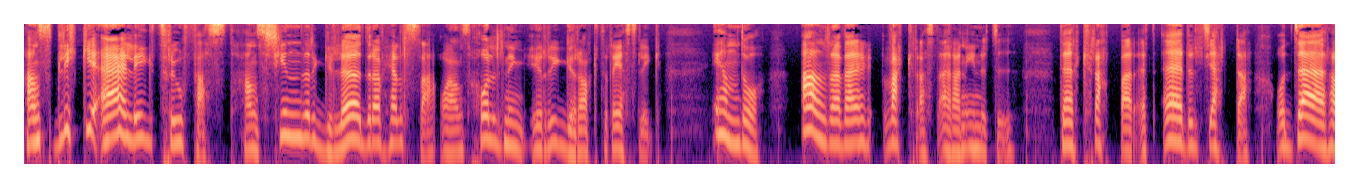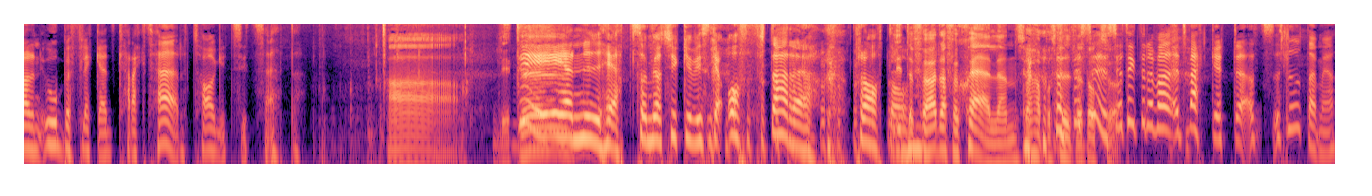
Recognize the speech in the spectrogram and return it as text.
Hans blick är ärlig, trofast, hans kinder glöder av hälsa och hans hållning är ryggrakt reslig. Ändå, allra vackrast är han inuti. Där krappar ett ädelt hjärta och där har en obefläckad karaktär tagit sitt säte. Ah, lite, Det är en nyhet som jag tycker vi ska oftare prata om. lite föda för själen så här på slutet Precis, också. jag tyckte det var ett vackert att sluta med.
